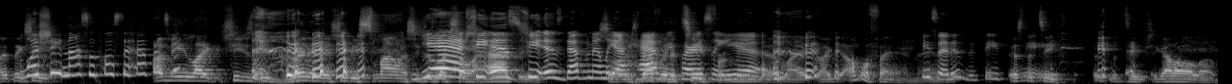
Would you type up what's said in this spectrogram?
I think Was she. she not supposed to have I teeth? mean, like she just be grinning and she be smiling. She yeah, just looks so she happy. is. She is definitely So a happy definitely person. me Yeah. that, like, like I'm a fan, man. he said it's the teeth. It's the teeth. It's the teeth. She got all of them.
